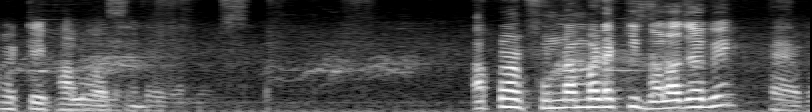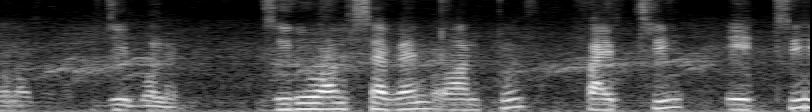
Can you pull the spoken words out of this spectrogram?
অনেকটাই ভালো আছেন। আপনার ফোন নাম্বারটা কি বলা যাবে? হ্যাঁ বলা যাবে। জি বলেন। Zero one seven one two five three eight three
